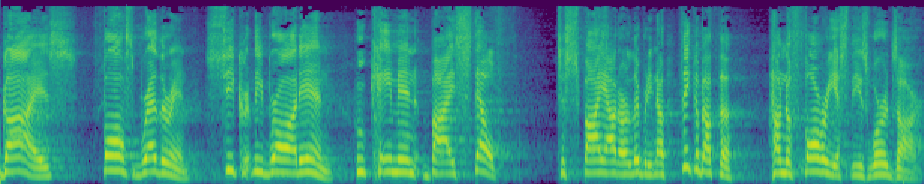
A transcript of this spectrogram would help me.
guys, false brethren, secretly brought in, who came in by stealth to spy out our liberty. Now think about the, how nefarious these words are.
